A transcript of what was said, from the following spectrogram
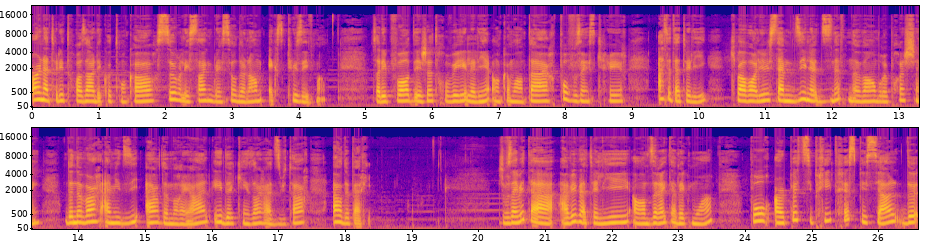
un atelier de trois heures d'écoute ton corps sur les cinq blessures de l'âme exclusivement. Vous allez pouvoir déjà trouver le lien en commentaire pour vous inscrire à cet atelier qui va avoir lieu samedi le 19 novembre prochain de 9h à midi heure de Montréal et de 15h à 18h heure de Paris. Je vous invite à, vivre l'atelier en direct avec moi pour un petit prix très spécial de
